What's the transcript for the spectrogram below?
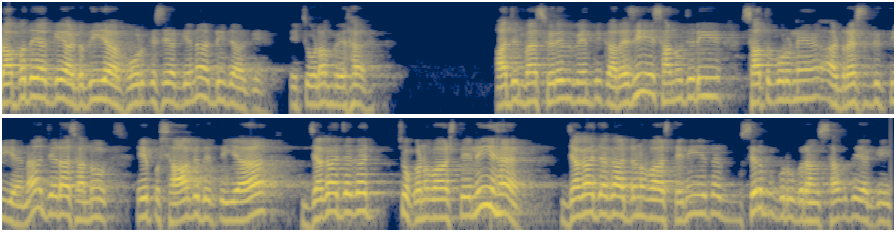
ਰੱਬ ਦੇ ਅੱਗੇ ਅੱਡਦੀ ਆ, ਹੋਰ ਕਿਸੇ ਅੱਗੇ ਨਾ ਅੱਡੀ ਜਾ ਕੇ। ਇਹ ਚੋਲਾ ਮੇਰਾ ਹੈ। ਅੱਜ ਮੈਂ ਸਵੇਰੇ ਵੀ ਬੇਨਤੀ ਕਰ ਰਿਹਾ ਸੀ, ਇਹ ਸਾਨੂੰ ਜਿਹੜੀ ਸਤਿਗੁਰੂ ਨੇ ਐਡਰੈਸ ਦਿੱਤੀ ਹੈ ਨਾ, ਜਿਹੜਾ ਸਾਨੂੰ ਇਹ ਪੋਸ਼ਾਕ ਦਿੱਤੀ ਆ ਜਗ੍ਹਾ ਜਗ੍ਹਾ ਝੁਕਣ ਵਾਸਤੇ ਨਹੀਂ ਹੈ ਜਗ੍ਹਾ ਜਗ੍ਹਾ ਅੱਡਣ ਵਾਸਤੇ ਨਹੀਂ, ਇਹ ਤਾਂ ਸਿਰਫ ਗੁਰੂ ਗ੍ਰੰਥ ਸਾਹਿਬ ਦੇ ਅੱਗੇ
